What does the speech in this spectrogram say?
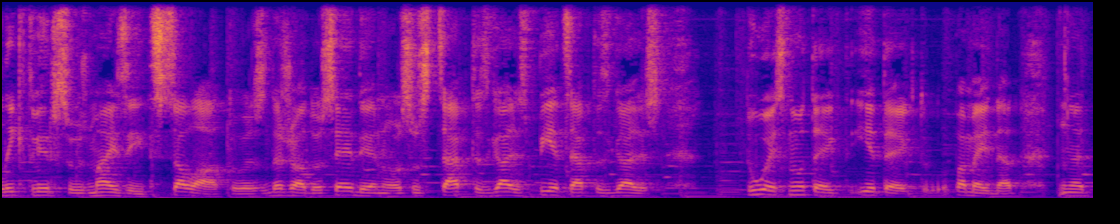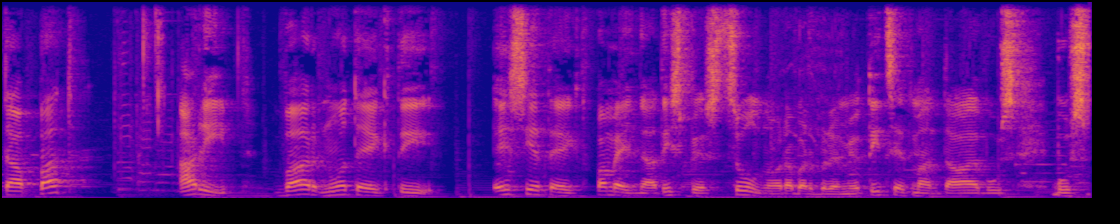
likt virsū uz maizītes salātos, dažādos ēdienos, uz ceptas gaļas, pieceptas gaļas. To es noteikti ieteiktu pamēģināt. Tāpat arī var noteikti es ieteiktu pamēģināt izspiest sulu no rabarberiem, jo ticiet man, tā būs, būs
